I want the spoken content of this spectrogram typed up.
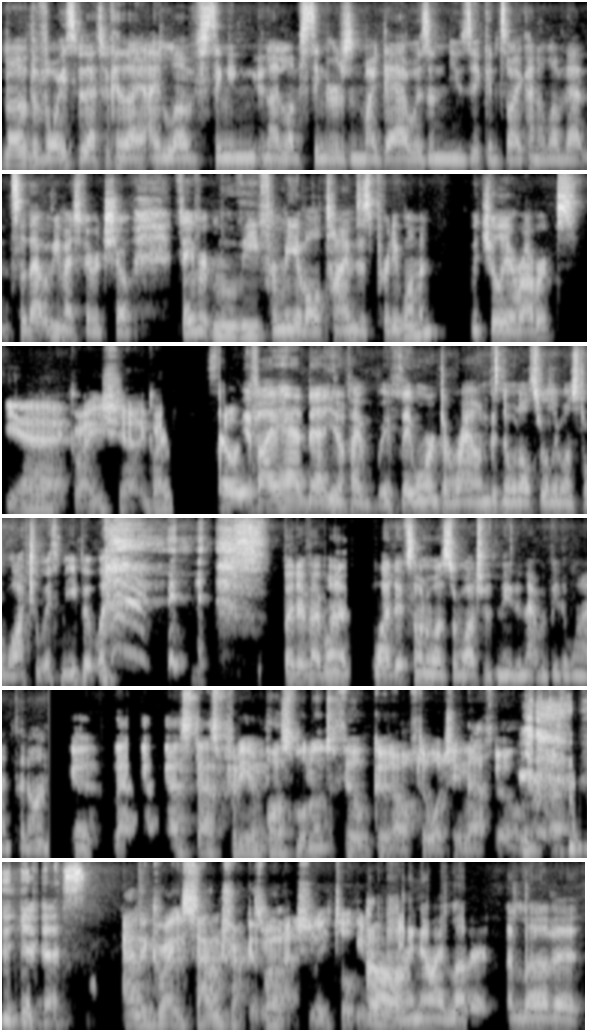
love the voice, but that's because I, I, love singing and I love singers, and my dad was in music, and so I kind of love that. So that would be my favorite show. Favorite movie for me of all times is Pretty Woman with Julia Roberts. Yeah, great show, great. So if I had that, you know, if I if they weren't around because no one else really wants to watch it with me, but when, but if I wanted, to, if someone wants to watch with me, then that would be the one I'd put on. Yeah, that, that's that's pretty impossible not to feel good after watching that film. yes, and a great soundtrack as well. Actually, talking. About oh, I know, I love it. I love it.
